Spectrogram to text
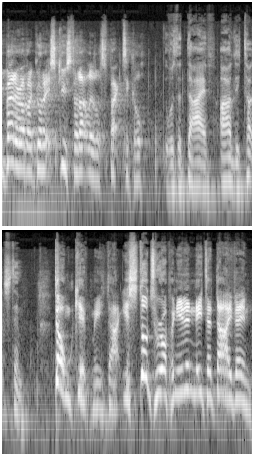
You better have a good excuse for that little spectacle. It was a dive. I hardly touched him. Don't give me that. Your studs were up and you didn't need to dive in.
